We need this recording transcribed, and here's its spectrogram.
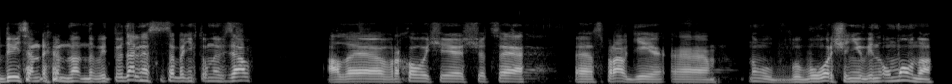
дивіться, відповідальність себе ніхто не взяв, але враховуючи, що це справді е, ну, в, Угорщині він умовно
